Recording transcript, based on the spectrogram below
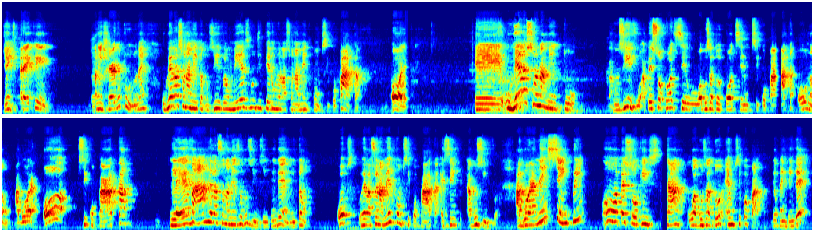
gente, peraí que eu não enxergo tudo, né? O relacionamento abusivo é o mesmo de ter um relacionamento com um psicopata? Olha, é, o relacionamento abusivo, a pessoa pode ser, o abusador pode ser um psicopata ou não. Agora, o psicopata leva a relacionamentos abusivos, entendendo? Então, o relacionamento com o psicopata é sempre abusivo. Agora, nem sempre ou a pessoa que está, o abusador, é um psicopata. Deu para entender?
